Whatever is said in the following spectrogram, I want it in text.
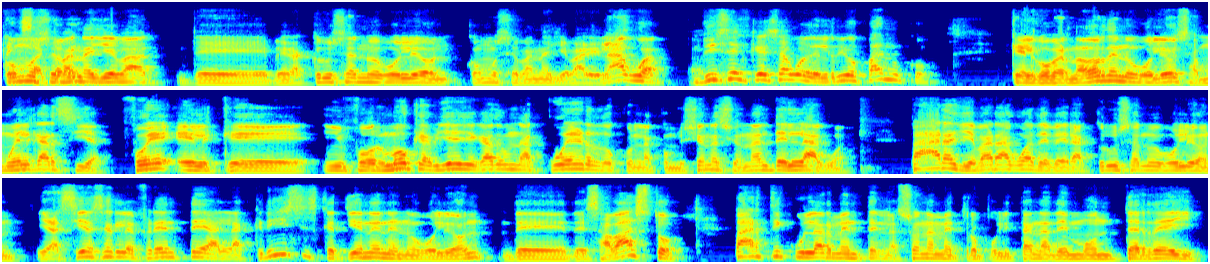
¿Cómo se van a llevar de Veracruz a Nuevo León? ¿Cómo se van a llevar el agua? Dicen que es agua del río Pánuco, que el gobernador de Nuevo León, Samuel García, fue el que informó que había llegado a un acuerdo con la Comisión Nacional del Agua para llevar agua de Veracruz a Nuevo León y así hacerle frente a la crisis que tienen en Nuevo León de desabasto, particularmente en la zona metropolitana de Monterrey.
